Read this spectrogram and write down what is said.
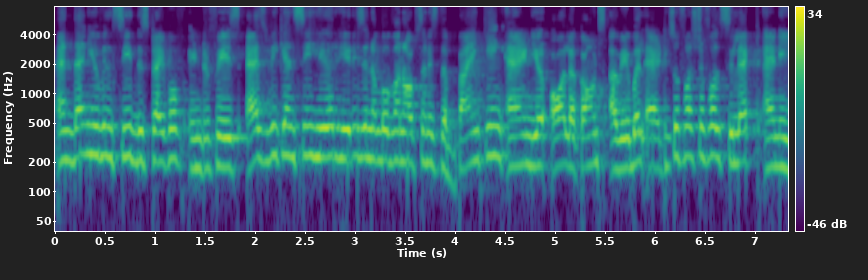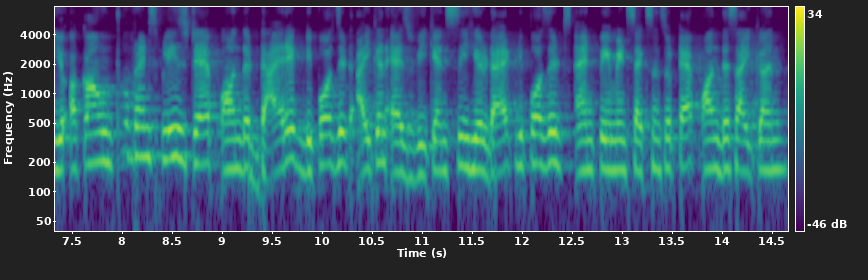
and then you will see this type of interface. As we can see here here is the number one option is the banking and your all accounts available at so first of all select any account. Friends please tap on the direct deposit icon as we can see here direct deposits and payment section. So tap on this icon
